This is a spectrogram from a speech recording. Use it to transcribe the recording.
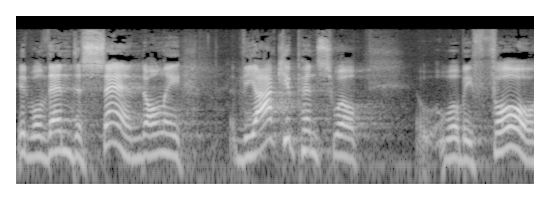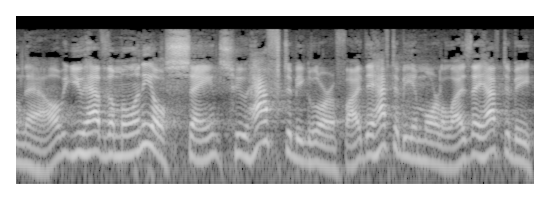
It will then descend, only the occupants will, will be full now. You have the millennial saints who have to be glorified, they have to be immortalized, they have to be,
